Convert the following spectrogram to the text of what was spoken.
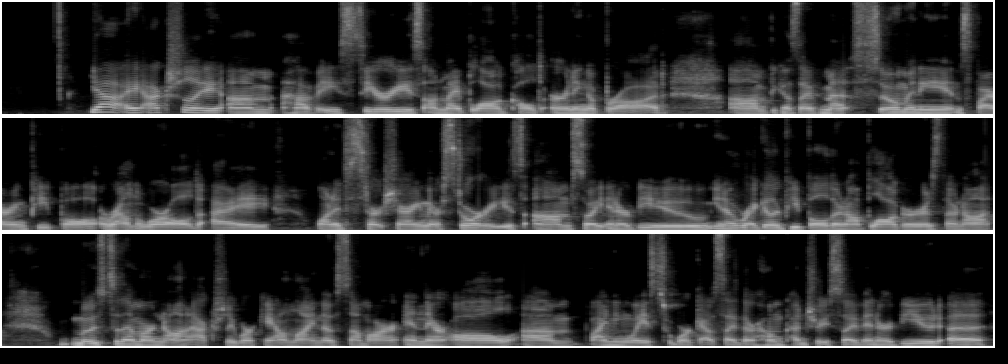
Yeah, I actually um, have a series on my blog called Earning Abroad um, because I've met so many inspiring people around the world. I wanted to start sharing their stories. Um, so I interview, you know, regular people. They're not bloggers. They're not. Most of them are not actually working online, though some are, and they're all um, finding ways to work outside their home country. So I've interviewed a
